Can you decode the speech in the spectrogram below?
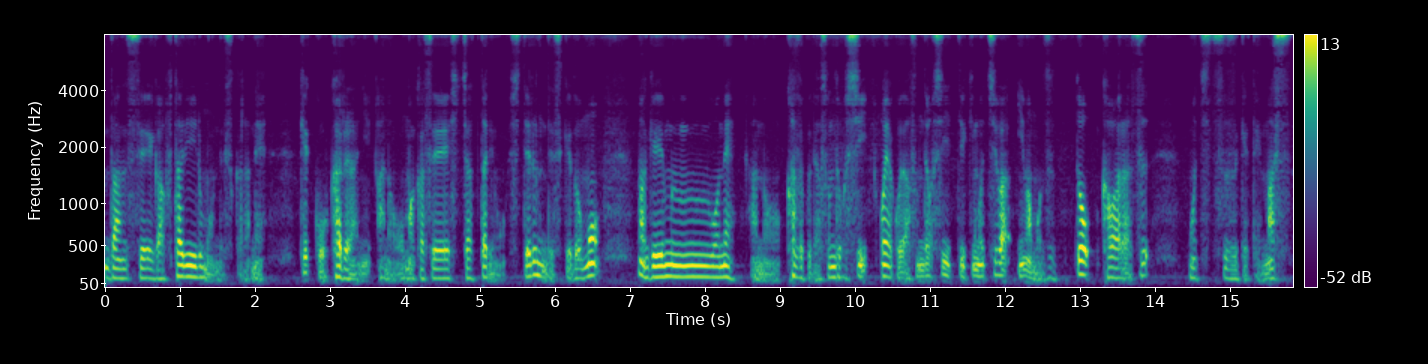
男性が2人いるもんですからね。結構彼らにあのお任せしちゃったりもしてるんですけども、まあ、ゲームをねあの家族で遊んでほしい親子で遊んでほしいっていう気持ちは今もずっと変わらず持ち続けてます、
